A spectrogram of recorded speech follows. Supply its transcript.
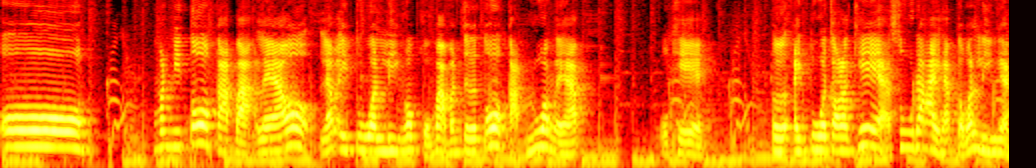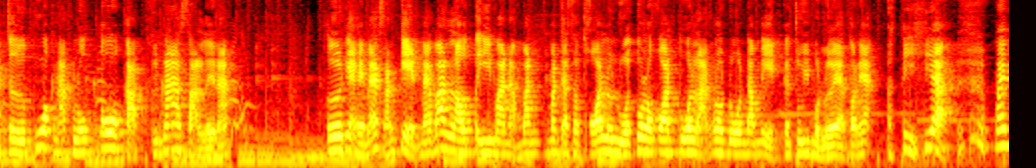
โอ้ มันมีโต้กลับอะแล้ว แล้วไอตัวลิงของผมอะมันเจอโต้กลับล่วงเลยครับ โอเค เออไอตัวจระเข้อะสู้ได้ครับ แต่ว่าลิงอะเจอพวกนักลบโต้กลับคือหน้าสั่นเลยนะ เออเนี่ยเห็นไหมสังเกตไหมว่าเราตีมันอะมันมันจะสะท้อนรัวๆตัวละครตัวหลังเราโดนดาเมจกระจุยหมดเลยอะตอนเนี้ยไอ้เหี้ยแม่ง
